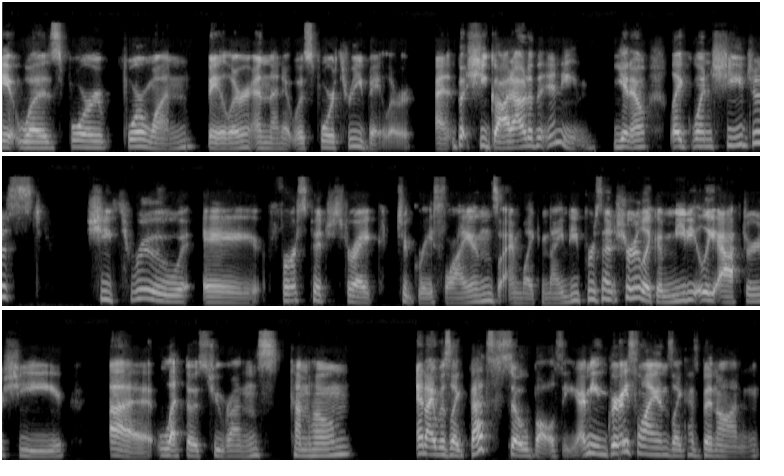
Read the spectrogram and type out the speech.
it was 4 4 1 Baylor and then it was 4 3 Baylor. And but she got out of the inning, you know, like when she just she threw a first pitch strike to Grace Lyons, I'm like 90% sure, like immediately after she uh let those two runs come home and I was like, that's so ballsy. I mean, Grace Lyons like has been on,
